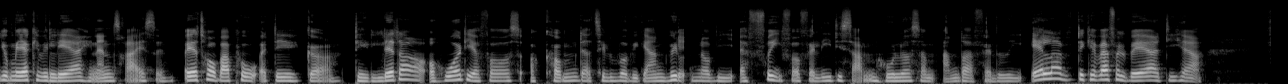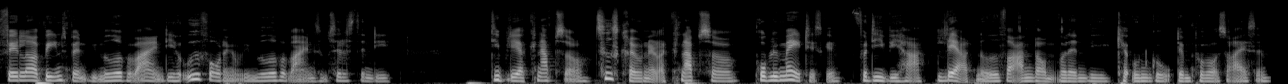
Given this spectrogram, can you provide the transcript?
jo mere kan vi lære hinandens rejse. Og jeg tror bare på, at det gør det lettere og hurtigere for os at komme dertil, hvor vi gerne vil, når vi er fri for at falde i de samme huller, som andre er faldet i. Eller det kan i hvert fald være, at de her fælder og benspænd, vi møder på vejen, de her udfordringer, vi møder på vejen som selvstændige, de bliver knap så tidskrævende eller knap så problematiske, fordi vi har lært noget fra andre om, hvordan vi kan undgå dem på vores rejse.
